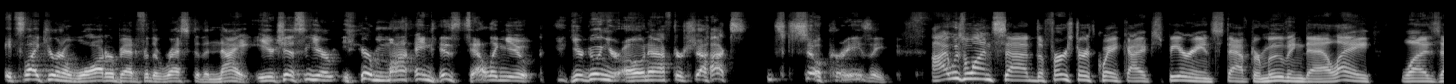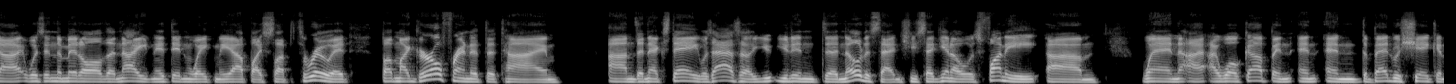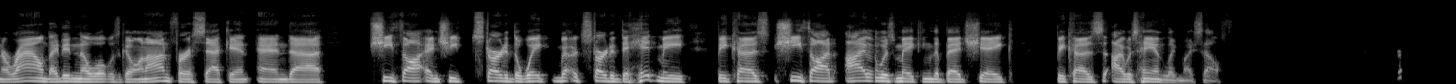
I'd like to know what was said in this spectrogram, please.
it's like you're in a waterbed for the rest of the night. You're just your your mind is telling you you're doing your own aftershocks. It's so crazy. I was once uh, the first earthquake I experienced after moving to LA was uh, it was in the middle of the night and it didn't wake me up. I slept through it, but my girlfriend at the time, um, the next day was asked, oh, "You you didn't uh, notice that?" And she said, "You know, it was funny." Um, when I, I, woke up and and and the bed was shaking around, I didn't know what was going on for a second, and uh, she thought, and she started to wake, started to hit me because she thought I was making the bed shake because I was handling myself.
